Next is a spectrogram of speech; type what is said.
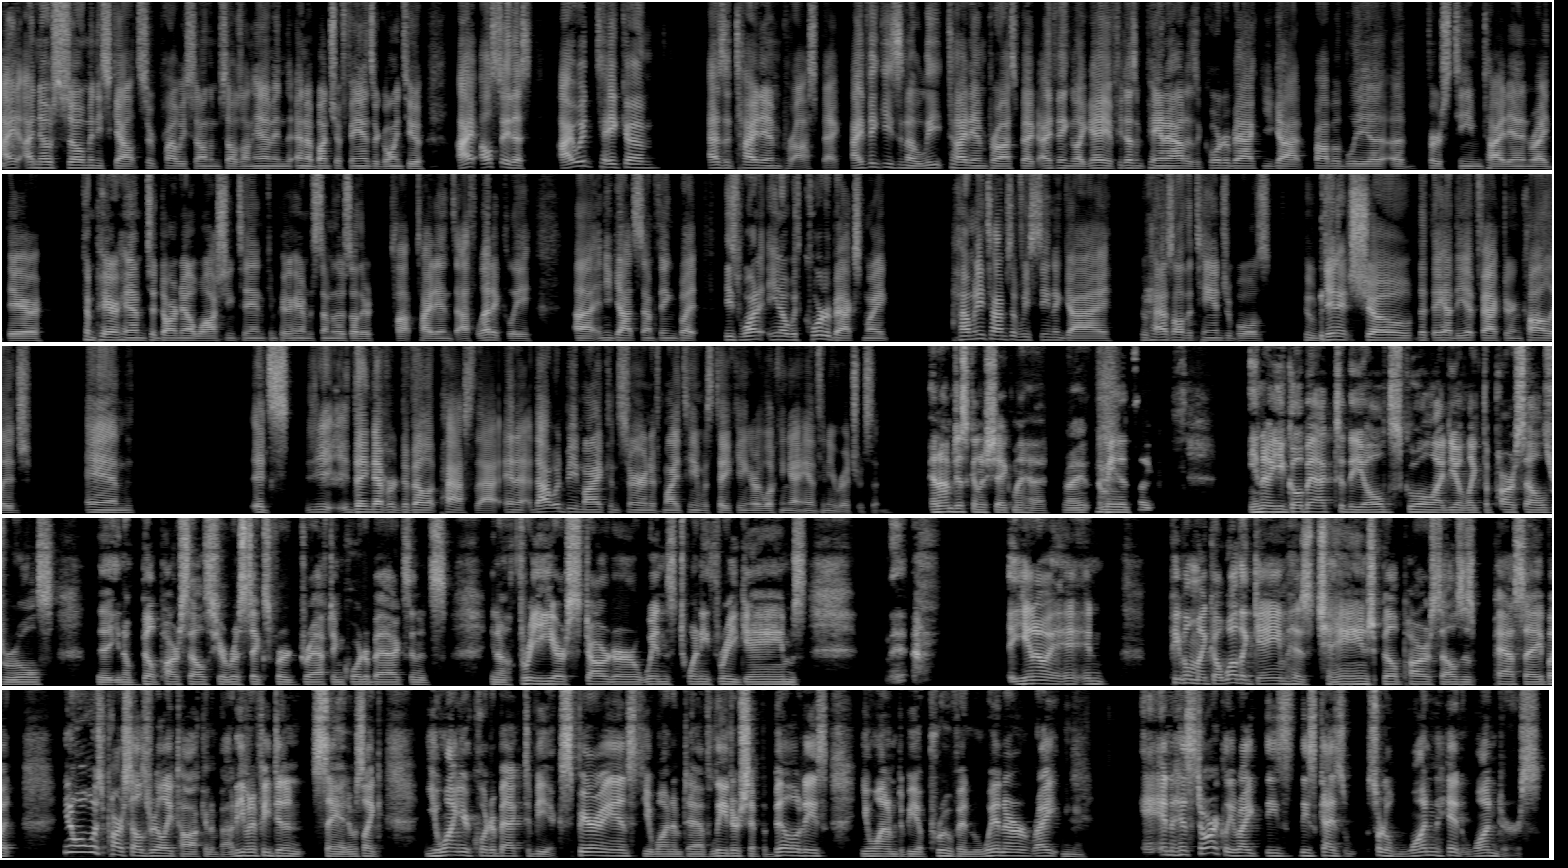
I, I know so many scouts are probably selling themselves on him, and, and a bunch of fans are going to. I, I'll say this: I would take him as a tight end prospect. I think he's an elite tight end prospect. I think like, hey, if he doesn't pan out as a quarterback, you got probably a, a first team tight end right there. Compare him to Darnell Washington. Compare him to some of those other top tight ends athletically, uh, and you got something. But he's one. You know, with quarterbacks, Mike, how many times have we seen a guy who has all the tangibles who didn't show that they had the it factor in college, and it's they never develop past that. And uh, that would be my concern if my team was taking or looking at Anthony Richardson. And I'm just going to shake my head, right? I mean, it's like, you know, you go back to the old school idea of like the Parcells rules, the, you know, Bill Parcells heuristics for drafting quarterbacks. And it's, you know, three year starter, wins 23 games. Eh, you know, and people might go, well, the game has changed. Bill Parcells is passe. But you know, what was Parcells really talking about? Even if he didn't say it, it was like you want your quarterback to be experienced, you want him to have leadership abilities, you want him to be a proven winner, right? Mm-hmm. And historically, right, these these guys sort of one hit wonders,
